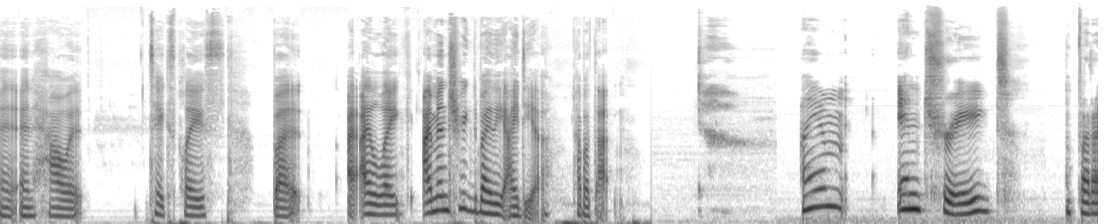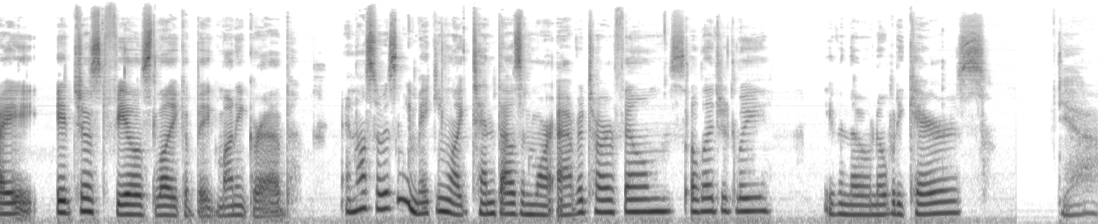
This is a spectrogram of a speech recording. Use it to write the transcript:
and, and how it takes place, but I, I like I'm intrigued by the idea. How about that? I am intrigued, but I it just feels like a big money grab. And also, isn't he making like 10,000 more Avatar films allegedly, even though nobody cares? Yeah.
